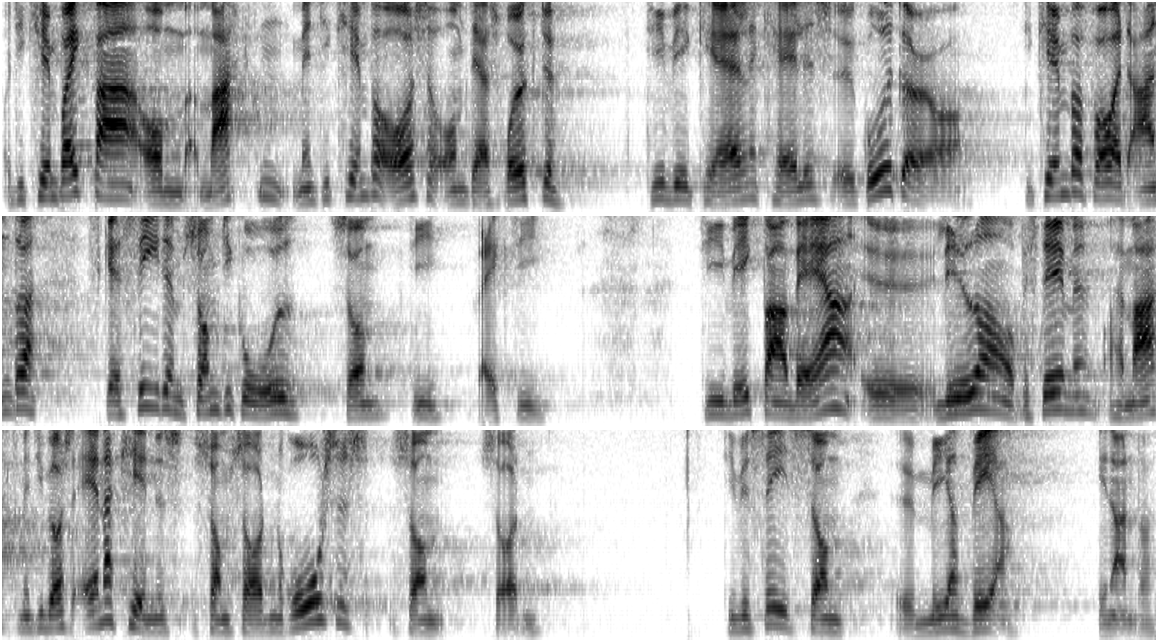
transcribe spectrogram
Og de kæmper ikke bare om magten, men de kæmper også om deres rygte. De vil gerne kaldes øh, godgørere. De kæmper for, at andre skal se dem som de gode, som de rigtige. De vil ikke bare være øh, ledere og bestemme og have magt, men de vil også anerkendes som sådan, roses som sådan. De vil ses som øh, mere værd end andre.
